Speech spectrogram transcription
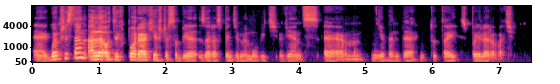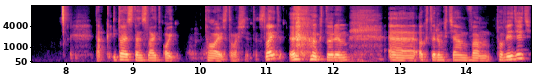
e, głębszy stan, ale o tych porach jeszcze sobie zaraz będziemy mówić, więc nie będę tutaj spoilerować. Tak, i to jest ten slajd. Oj, to jest właśnie ten slajd, o którym, e, o którym chciałam Wam powiedzieć.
